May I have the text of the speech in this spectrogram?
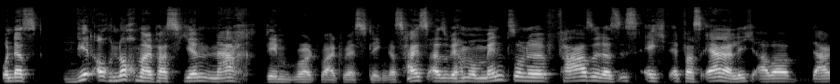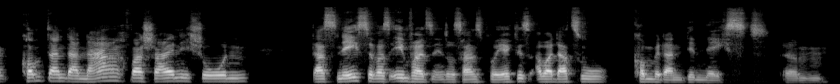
Und das wird auch nochmal passieren nach dem World Wide Wrestling. Das heißt also, wir haben im Moment so eine Phase, das ist echt etwas ärgerlich, aber da kommt dann danach wahrscheinlich schon das nächste, was ebenfalls ein interessantes Projekt ist, aber dazu kommen wir dann demnächst. Ähm,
